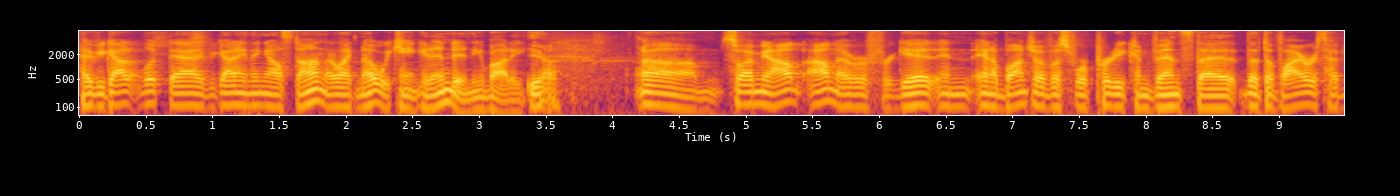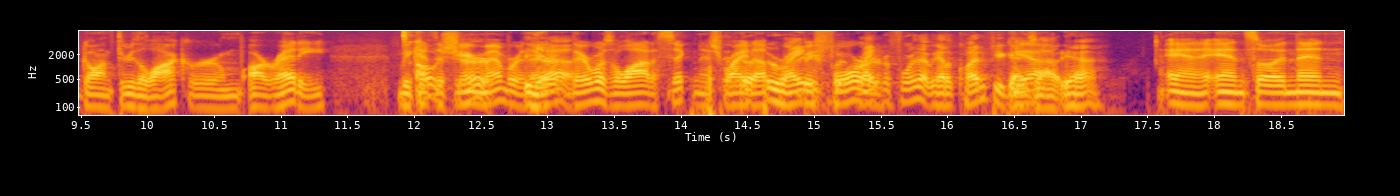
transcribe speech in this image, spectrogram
Have you got it looked at? Have you got anything else done? They're like, no, we can't get into anybody. yeah, Um, so I mean, I'll I'll never forget, and and a bunch of us were pretty convinced that that the virus had gone through the locker room already, because Oh, if you remember, there Yeah. there was a lot of sickness right up Uh, right before, right before that, we had quite a few guys Yeah. out. Yeah, and and so and then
